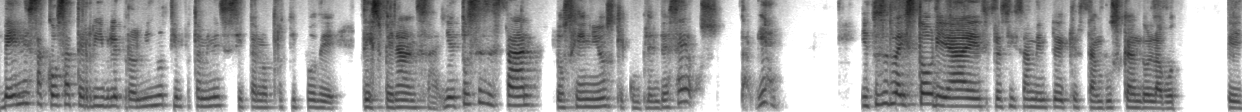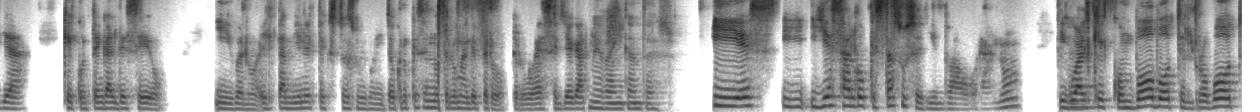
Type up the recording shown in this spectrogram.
ven esa cosa terrible, pero al mismo tiempo también necesitan otro tipo de, de esperanza. Y entonces están los genios que cumplen deseos también. Y entonces la historia es precisamente que están buscando la botella que contenga el deseo. Y bueno, él también el texto es muy bonito. Creo que ese no te lo mandé, pero te lo voy a hacer llegar. Me va a encantar. Y es, y, es algo que está sucediendo ahora, ¿no? Igual que con Bobot, el robot,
